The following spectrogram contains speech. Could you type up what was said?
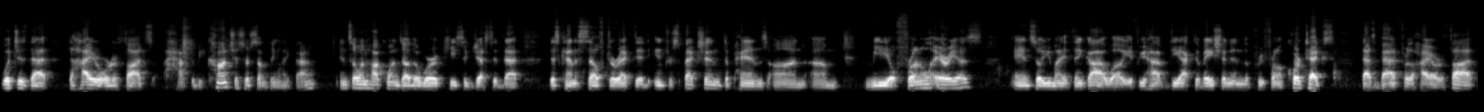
which is that the higher order thoughts have to be conscious or something like that. And so in Hak-Wan's other work, he suggested that this kind of self-directed introspection depends on um, medial frontal areas. And so you might think, ah, well, if you have deactivation in the prefrontal cortex, that's bad for the higher order thought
